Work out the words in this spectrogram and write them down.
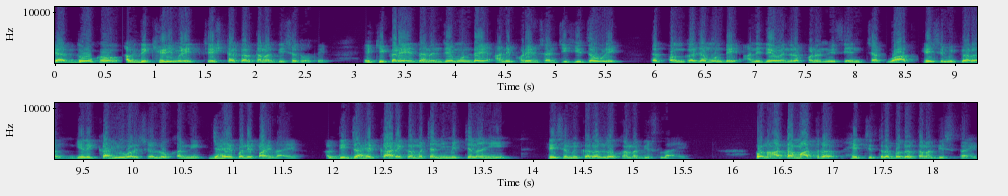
त्यात दोघं अगदी खेळीमेळीत चेष्टा करताना दिसत होते. एकीकडे धनंजय मुंडे आणि फडणवीसांची ही जवळीक तर पंकजा मुंडे आणि देवेंद्र फडणवीस यांच्यात वाद हे समीकरण गेली काही वर्ष लोकांनी जाहीरपणे पाहिलं आहे. अगदी जाहीर कार्यक्रमाच्या निमित्तानंही हे समीकरण लोकांना दिसलं आहे. पण आता मात्र हे चित्र बदलताना दिसत आहे.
